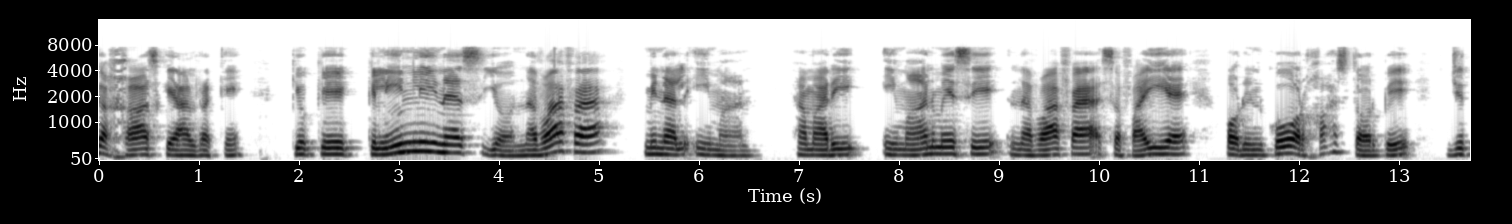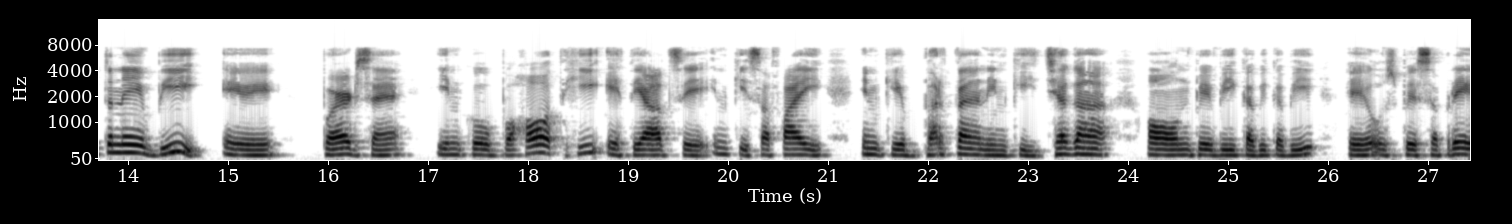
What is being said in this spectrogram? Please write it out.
का ख़ास ख्याल रखें, क्योंकि क्लीनलीनेस यो नवाफ़ा मिनल ईमान। हमारी ईमान में से नवाफ़ा सफ़ाई है और इनको और ख़ास तौर पे जितने भी बर्ड्स हैं, इनको बहुत ही एहतियात से इनकी सफ़ाई, इनके बर्तन, इनकी जगह और उन पे भी कभी कभी उस पर स्प्रे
